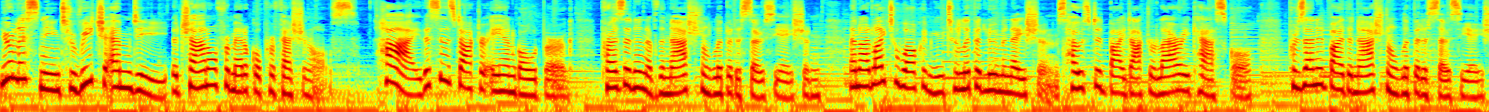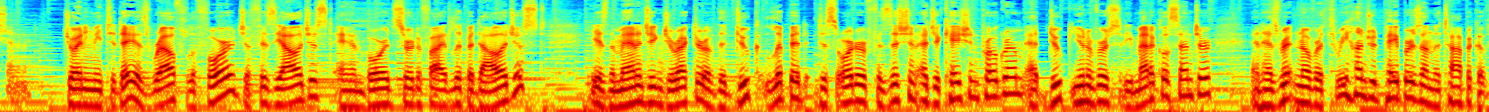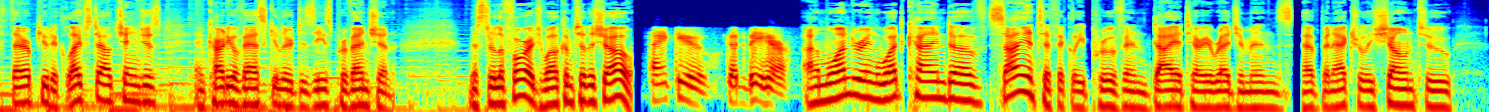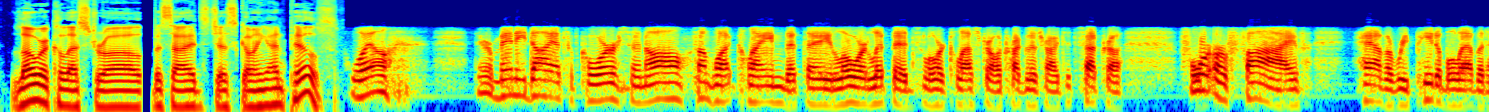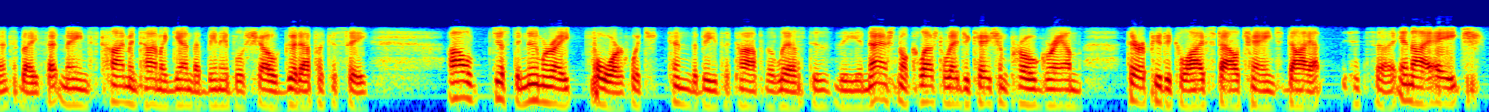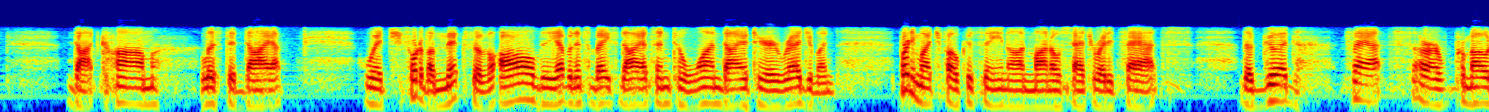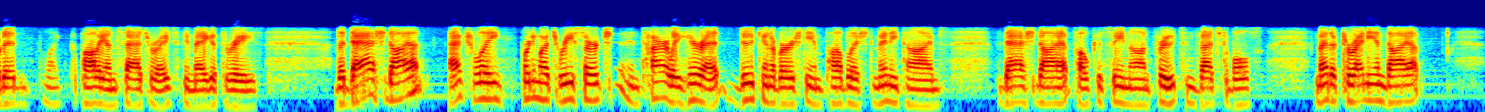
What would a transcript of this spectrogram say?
You're listening to ReachMD, the channel for medical professionals. Hi, this is Dr. Anne Goldberg, President of the National Lipid Association, and I'd like to welcome you to Lipid Luminations, hosted by Dr. Larry Kaskel, presented by the National Lipid Association. Joining me today is Ralph LaForge, a physiologist and board certified lipidologist. He is the managing director of the Duke Lipid Disorder Physician Education Program at Duke University Medical Center and has written over 300 papers on the topic of therapeutic lifestyle changes and cardiovascular disease prevention. Mr. LaForge, welcome to the show. Thank you. Good to be here. I'm wondering what kind of scientifically proven dietary regimens have been actually shown to lower cholesterol besides just going on pills? Well, there are many diets, of course, and all somewhat claim that they lower lipids, lower cholesterol, triglycerides, etc. Four or five have a repeatable evidence base. That means time and time again they've been able to show good efficacy. I'll just enumerate four, which tend to be the top of the list, is the National Cholesterol Education Program Therapeutic Lifestyle Change Diet. It's uh, a NIH.com listed diet which sort of a mix of all the evidence-based diets into one dietary regimen, pretty much focusing on monosaturated fats. The good fats are promoted, like the polyunsaturates, the omega-3s. The DASH diet, actually pretty much researched entirely here at Duke University and published many times. The DASH diet focusing on fruits and vegetables. Mediterranean diet,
